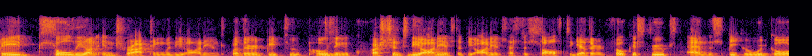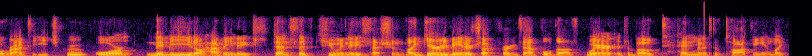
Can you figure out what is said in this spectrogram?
based solely on interacting with the audience, whether it be through posing a question to the audience that the audience has to solve together in focus groups, and the speaker would go around to each group group or maybe you know having an extensive q&a session like gary vaynerchuk for example does where it's about 10 minutes of talking and like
